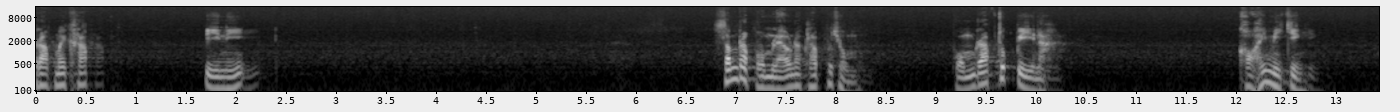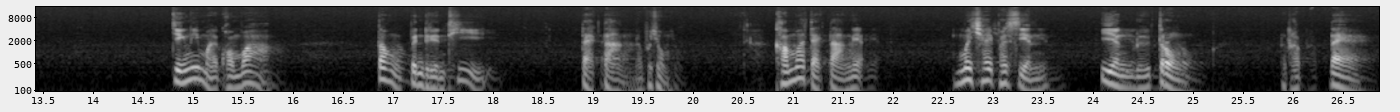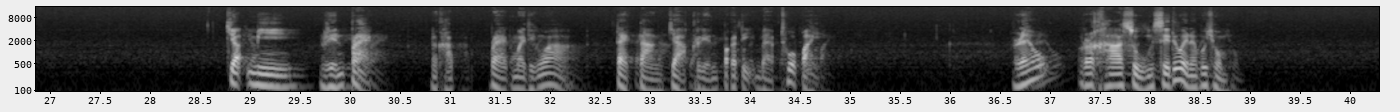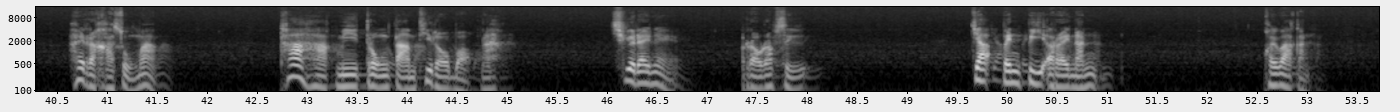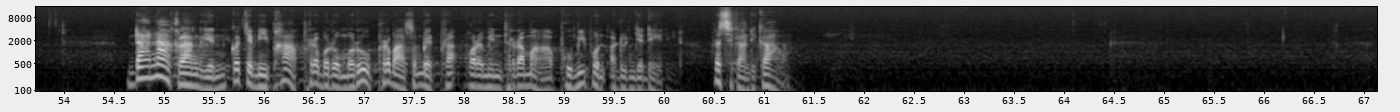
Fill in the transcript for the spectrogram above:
รับไหมครับ ปีนี้สำหรับผมแล้วนะครับผู้ชม ผมรับทุกปีนะ ขอให้มีจริง จริงนี่หมายความว่าต้องเป็นเหรียญที่แตกต่างนะผู้ชมคำว่าแตกต่างเนี่ยไม่ใช่พระเศียรเอียงหรือตรงนะครับ แต่จะมีเหรียญแปลกนะครับ แปลกหมายถึงว่า แตกต่างจากเหรียญปกติแบบทั่วไป แล้วราคาสูงเสียด้วยนะผู้ชม ให้ราคาสูงมาก ถ้าหากมีตรงตามที่เราบอกนะ เชื่อได้แน่ เรารับซื้อ จะเป็นปีอะไรนั้น ค่อยว่ากัน ด้านหน้ากลางเหรียญก็จะมีภาพพระบรมรูปพระบาทสมเด็จพระปรมินทรมหาภูมิพลอดุลยเดชรัชกาลที่ 9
